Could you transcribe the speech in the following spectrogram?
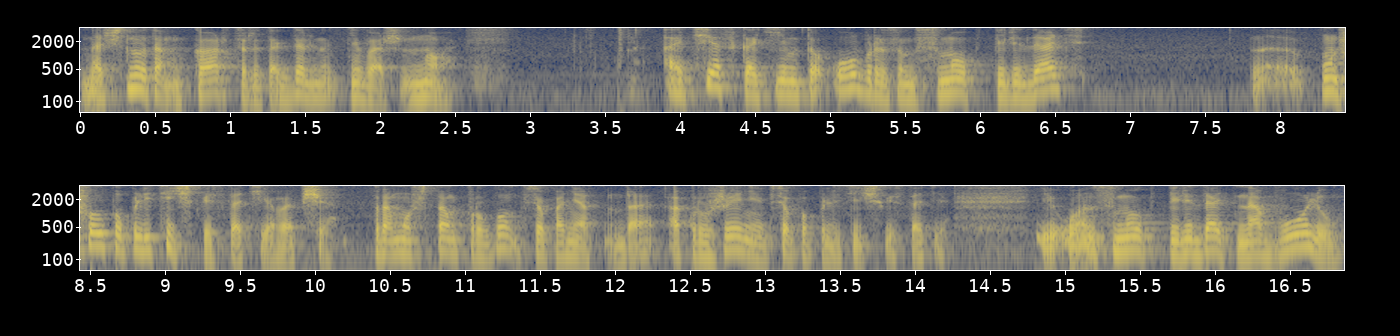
Значит, ну там карцер и так далее, ну, не важно. Но отец каким-то образом смог передать э, он шел по политической статье вообще, потому что там кругом все понятно, да, окружение, все по политической статье. И он смог передать на волю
